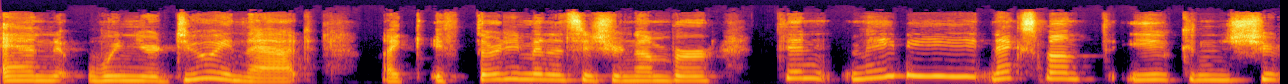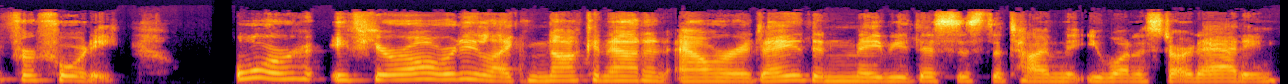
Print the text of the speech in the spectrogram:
And when you're doing that, like if 30 minutes is your number, then maybe next month you can shoot for 40. Or if you're already like knocking out an hour a day, then maybe this is the time that you want to start adding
